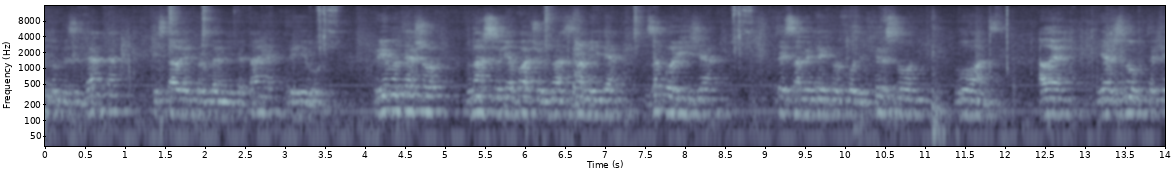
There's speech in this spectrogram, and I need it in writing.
і до президента, і ставлять проблемні питання регіону. Приємно те, що в нас, я бачу, в нас нами йде Запоріжжя, той самий день проходить Херсон, Луганськ. Але я ж знову таки,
